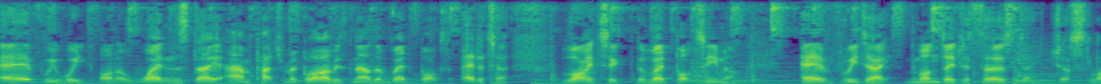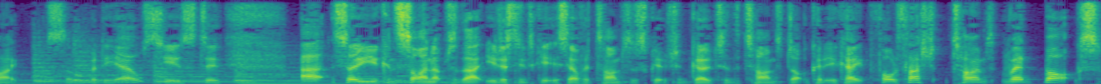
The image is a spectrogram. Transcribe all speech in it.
every week on a Wednesday, and Patrick Maguire is now the Red Box editor, writing the Red Box email every day, Monday to Thursday, just like somebody else used to. Uh, so you can sign up to that. You just need to get yourself a Times subscription. Go to the times.co.uk forward slash Times Red Box.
